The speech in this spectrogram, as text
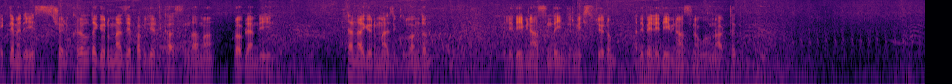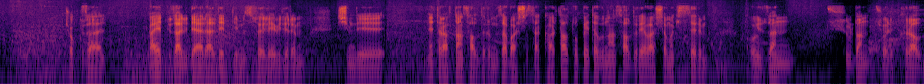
Beklemedeyiz. Şöyle kralı da görünmez yapabilirdik aslında ama problem değil. Bir tane daha görünmezlik kullandım. Belediye binasını da indirmek istiyorum. Hadi belediye binasına vurun artık. Çok güzel. Gayet güzel bir değer elde ettiğimizi söyleyebilirim. Şimdi ne taraftan saldırımıza başlasak? Kartal topu etabından saldırıya başlamak isterim. O yüzden şuradan şöyle kral,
